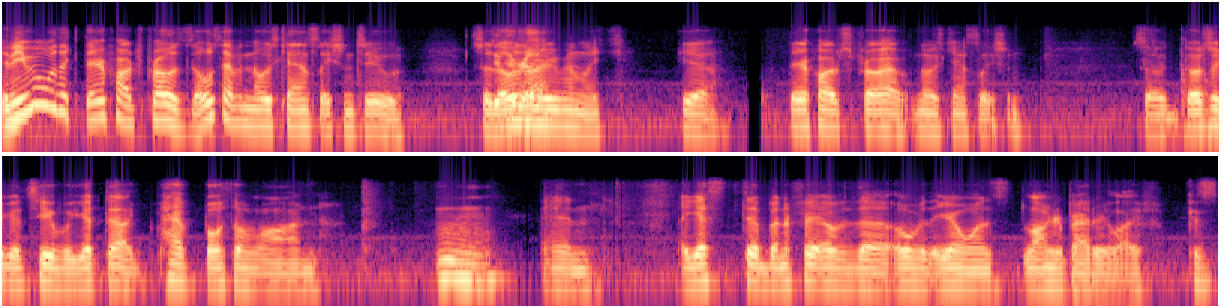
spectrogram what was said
And even with like the AirPods Pros, those have noise cancellation too. So those are even like, yeah, the AirPods Pro have noise cancellation. So those are good too, but you have to like, have both of them on. Mm. And I guess the benefit of the over the ear ones, longer battery life, because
